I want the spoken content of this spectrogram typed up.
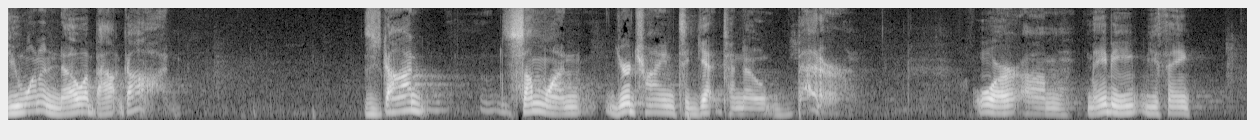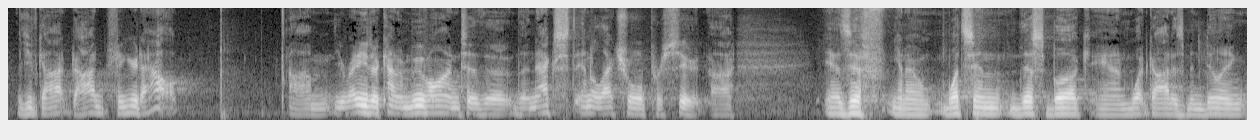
Do you want to know about God? Is God someone you're trying to get to know better? Or um, maybe you think you've got God figured out um, you're ready to kind of move on to the, the next intellectual pursuit. Uh, as if, you know, what's in this book and what God has been doing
